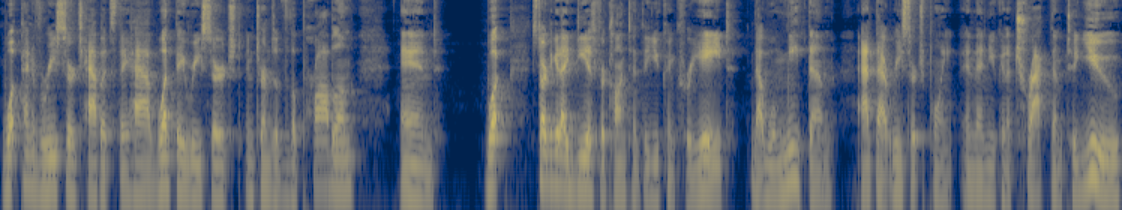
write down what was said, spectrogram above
what kind of research habits they have, what they researched in terms of the problem, and what start to get ideas for content that you can create that will meet them at that research point and then you can attract them to you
